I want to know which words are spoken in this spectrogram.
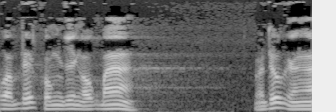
ความเท็จของจริงออกมามันทุกข์ยังไง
